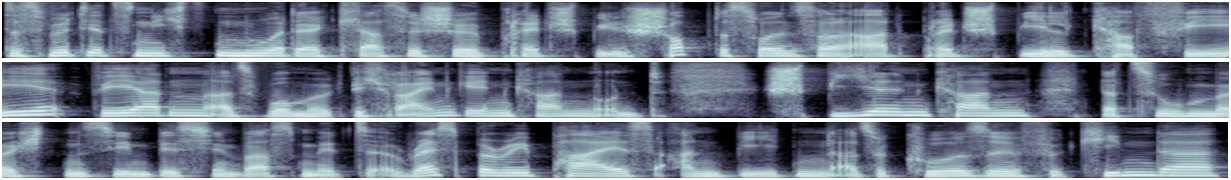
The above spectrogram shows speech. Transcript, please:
das wird jetzt nicht nur der klassische Brettspiel-Shop, das soll so eine Art Brettspiel-Café werden, also wo man wirklich reingehen kann und spielen kann. Dazu möchten sie ein bisschen was mit Raspberry Pis anbieten, also Kurse für Kinder.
